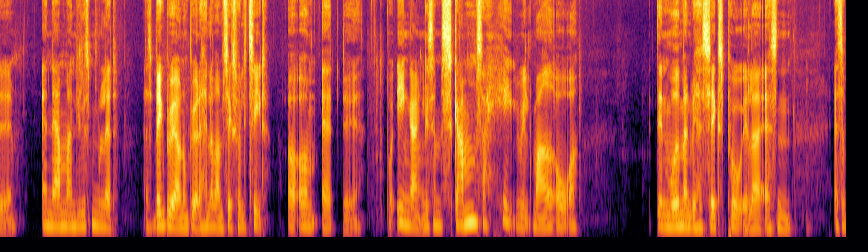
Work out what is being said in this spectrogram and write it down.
øh, at nærme mig en lille smule, at altså begge bøger er jo nogle bøger, der handler meget om seksualitet, og om at øh, på en gang ligesom skamme sig helt vildt meget over den måde, man vil have sex på, eller er sådan, altså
